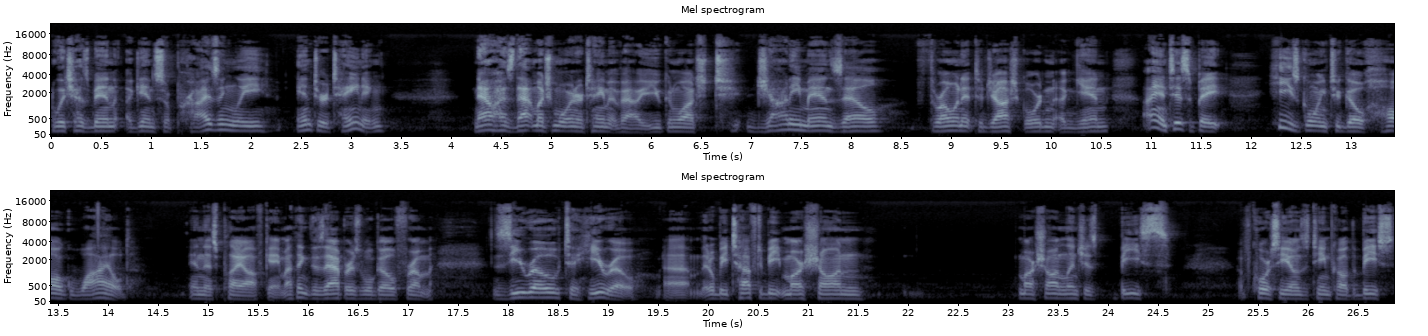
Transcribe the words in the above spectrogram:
which has been, again, surprisingly entertaining, now has that much more entertainment value. You can watch t- Johnny Manziel throwing it to Josh Gordon again. I anticipate he's going to go hog wild in this playoff game. I think the Zappers will go from zero to hero. Um, it'll be tough to beat Marshawn Marshawn Lynch's Beasts. Of course, he owns a team called the Beasts.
